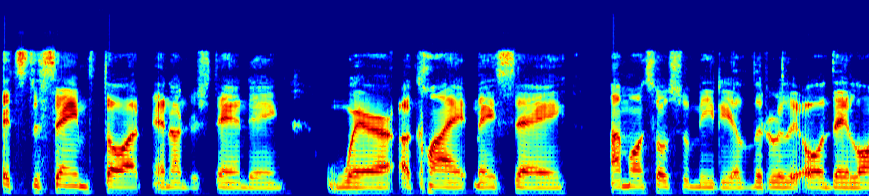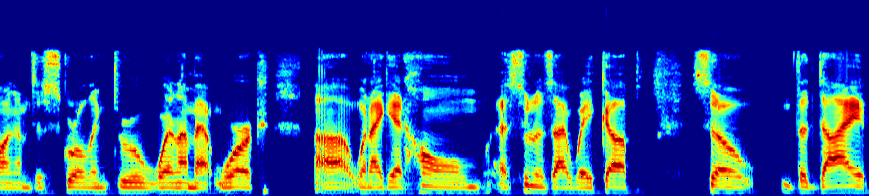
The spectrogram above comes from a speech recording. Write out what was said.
it's the same thought and understanding where a client may say, I'm on social media literally all day long. I'm just scrolling through when I'm at work, uh, when I get home, as soon as I wake up. So the diet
